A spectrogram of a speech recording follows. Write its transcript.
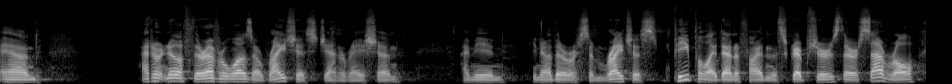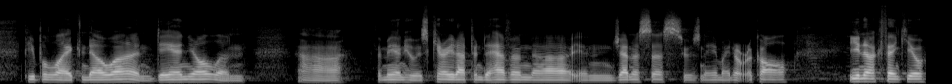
And I don't know if there ever was a righteous generation. I mean, you know, there were some righteous people identified in the scriptures. There are several people like Noah and Daniel and uh, the man who was carried up into heaven uh, in Genesis, whose name I don't recall. Enoch, thank you.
